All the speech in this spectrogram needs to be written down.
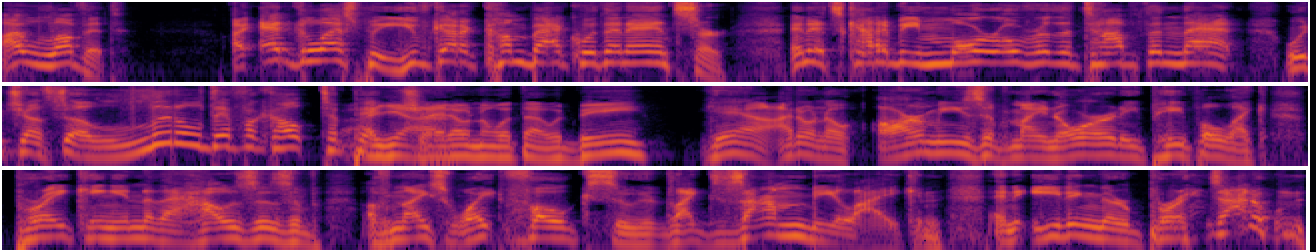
I love it. Uh, Ed Gillespie, you've got to come back with an answer. And it's got to be more over the top than that, which is a little difficult to Uh, picture. yeah, I don't know what that would be. Yeah, I don't know. Armies of minority people like breaking into the houses of, of nice white folks who like zombie like and, and eating their brains. I don't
